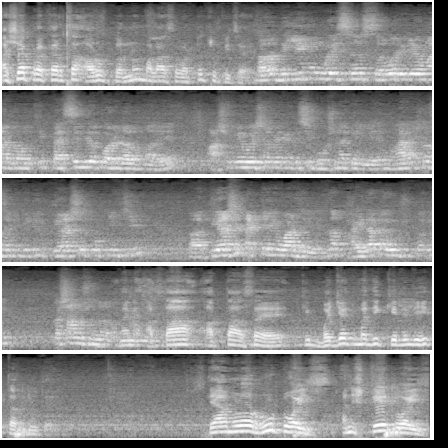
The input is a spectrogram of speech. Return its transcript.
अशा प्रकारचा आरोप करणं मला असं वाटतं चुकीचं आहे. दिल्ली मुंबईसह सर्व रेल्वे मार्गावरती पॅसेंजर कॉरिडॉर होणार आहे. अश्विनी वैष्णव यांनी तशी घोषणा केली आहे. महाराष्ट्रासाठी देखील तेराशे कोटींची तेराशे टक्क्यांनी वाढ झाली त्याचा फायदा काय होऊ शकतो आणि कशा अनुषंगाने नाही आता आत्ता असं आहे की बजेटमध्ये केलेली ही तरतूद आहे. त्यामुळं रूट वाईज आणि स्टेट वाईज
